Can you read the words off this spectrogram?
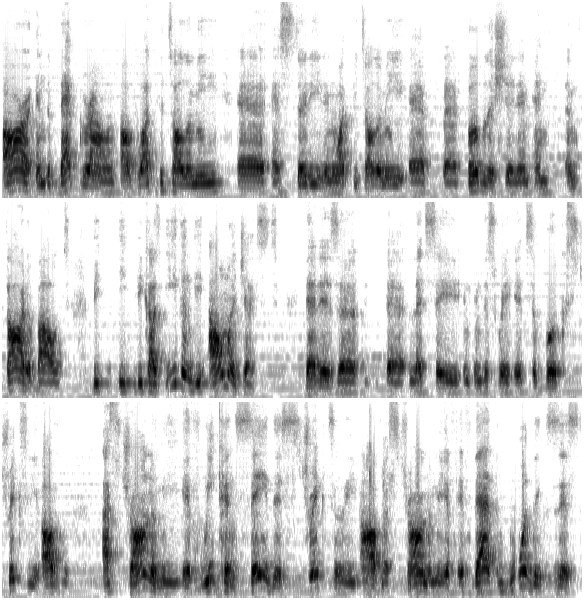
are in the background of what Ptolemy uh, studied and what Ptolemy uh, published and, and, and thought about. Be, because even the Almagest, that is a, let's say in, in this way, it's a book strictly of astronomy, if we can say this strictly of astronomy, if, if that would exist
